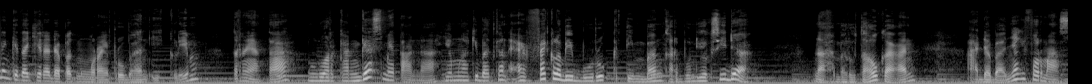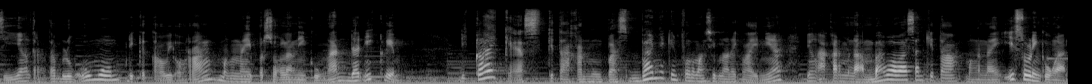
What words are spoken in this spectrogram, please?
yang kita kira dapat mengurangi perubahan iklim ternyata mengeluarkan gas metana yang mengakibatkan efek lebih buruk ketimbang karbon dioksida. Nah, baru tahu kan? Ada banyak informasi yang ternyata belum umum diketahui orang mengenai persoalan lingkungan dan iklim. Di Clycast, kita akan mengupas banyak informasi menarik lainnya yang akan menambah wawasan kita mengenai isu lingkungan.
